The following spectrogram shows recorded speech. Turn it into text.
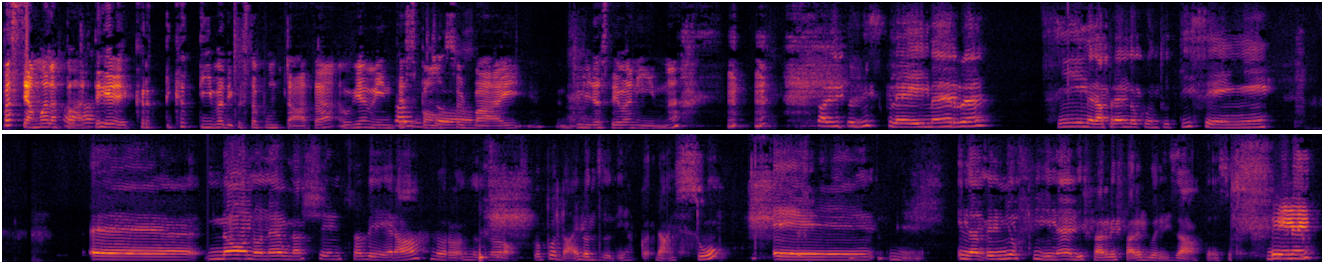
Passiamo alla parte cr- cattiva di questa puntata, ovviamente Solito. sponsored by Giulia Stevanin. Solito disclaimer, sì, me la prendo con tutti i segni. Eh, no, non è una scienza vera, l'oro- l'oroscopo, dai, lo zodiaco, dai, su. E, mm, il, il mio fine è di farvi fare due risate. Bene,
